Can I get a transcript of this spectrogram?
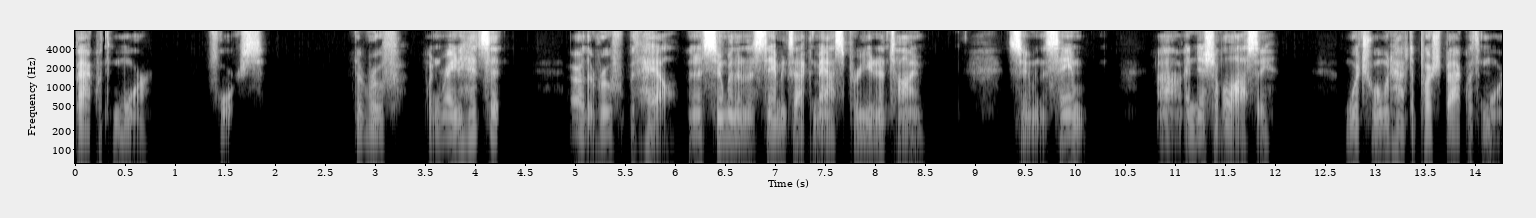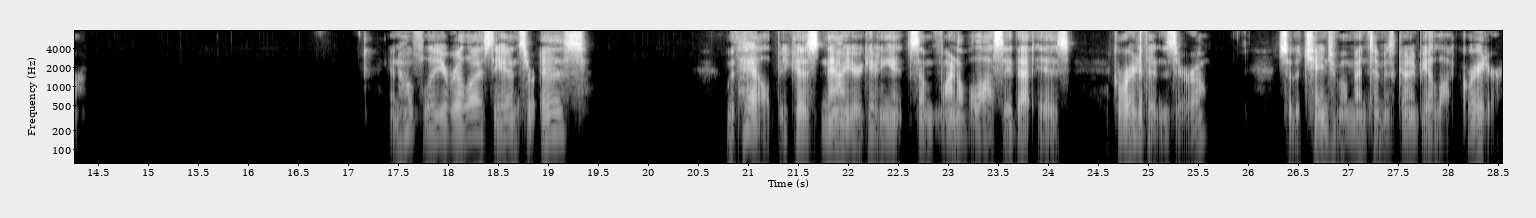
back with more? Force. The roof when rain hits it, or the roof with hail. And assuming they're the same exact mass per unit of time, assuming the same uh, initial velocity, which one would have to push back with more? And hopefully you realize the answer is with hail, because now you're giving it some final velocity that is greater than zero. So the change of momentum is going to be a lot greater.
